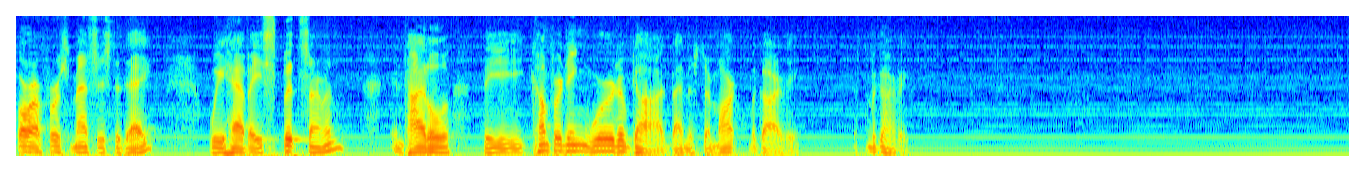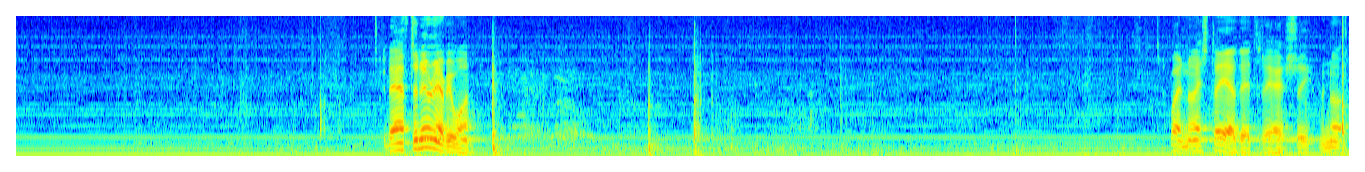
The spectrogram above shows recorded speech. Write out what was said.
for our first message today. We have a split sermon entitled The Comforting Word of God by Mr. Mark McGarvey. Mr. McGarvey. Good afternoon, everyone. Quite a nice day out there today, actually. We're not,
